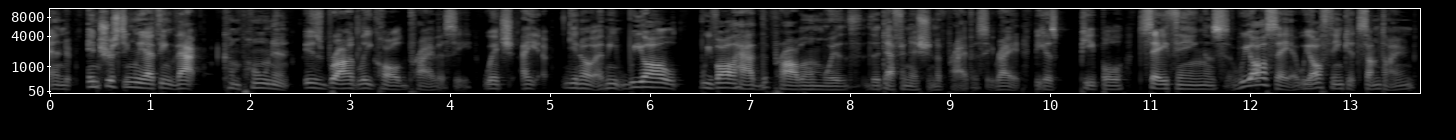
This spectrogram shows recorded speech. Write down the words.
And interestingly, I think that component is broadly called privacy, which I, you know, I mean, we all, we've all had the problem with the definition of privacy, right? Because people say things. We all say it. We all think it sometimes.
